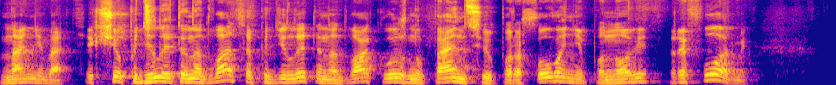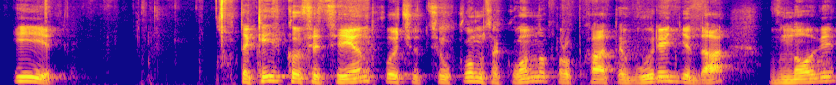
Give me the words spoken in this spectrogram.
на нівець. Якщо поділити на 2, це поділити на 2 кожну пенсію, пораховані по новій реформі. І такий коефіцієнт хочуть цілком законно пропхати в уряді да, в новій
